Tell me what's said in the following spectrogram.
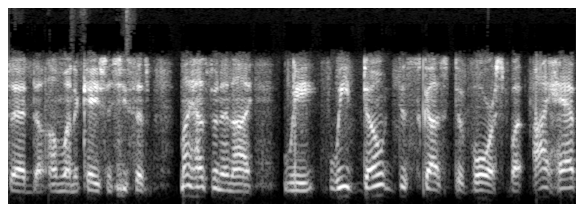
said on one occasion. She says, "My husband and I, we we don't discuss divorce, but I have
